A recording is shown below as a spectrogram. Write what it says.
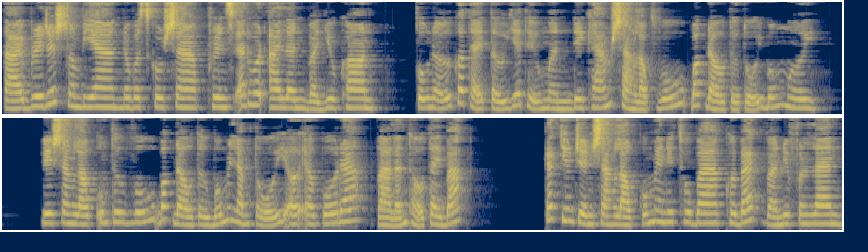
Tại British Columbia, Nova Scotia, Prince Edward Island và Yukon, phụ nữ có thể tự giới thiệu mình đi khám sàng lọc vú bắt đầu từ tuổi 40. Việc sàng lọc ung thư vú bắt đầu từ 45 tuổi ở Alberta và lãnh thổ Tây Bắc. Các chương trình sàng lọc của Manitoba, Quebec và Newfoundland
